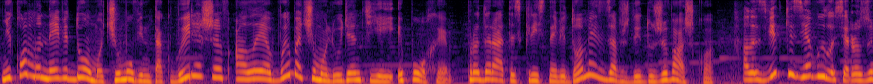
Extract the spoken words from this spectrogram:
Нікому не відомо, чому він так вирішив, але вибачимо людям тієї епохи. Продиратись крізь невідомість завжди дуже важко. Але звідки з'явилося розуміння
